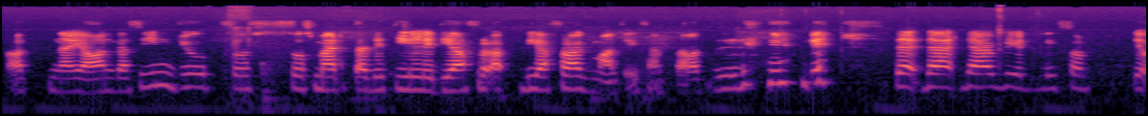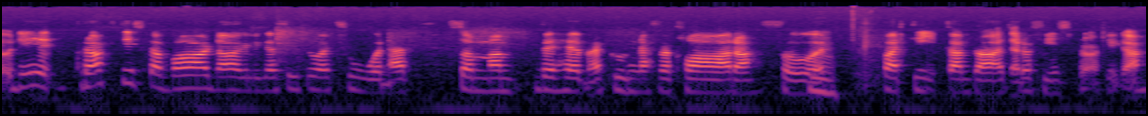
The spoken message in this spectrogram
att när jag andas in djupt så, så smärtar det till i diafra, diafragman till exempel. Att det, det, där, där blir det liksom, det, det är praktiska vardagliga situationer som man behöver kunna förklara för mm. partikamrater och finskspråkiga.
